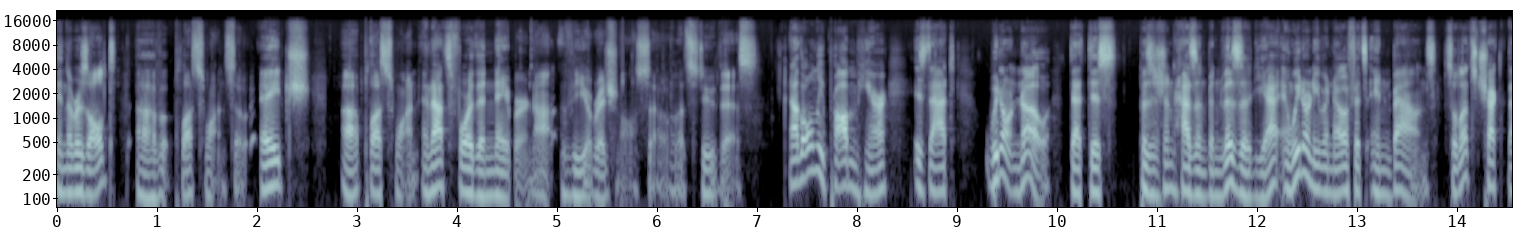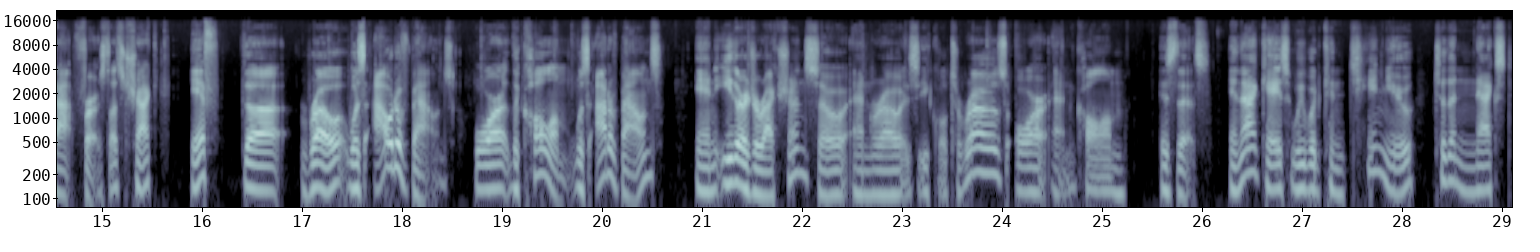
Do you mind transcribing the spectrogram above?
in the result of plus one. So h uh, plus one. And that's for the neighbor, not the original. So let's do this. Now, the only problem here is that we don't know that this position hasn't been visited yet, and we don't even know if it's in bounds. So let's check that first. Let's check if the row was out of bounds or the column was out of bounds in either direction. So n row is equal to rows or n column is this. In that case, we would continue to the next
